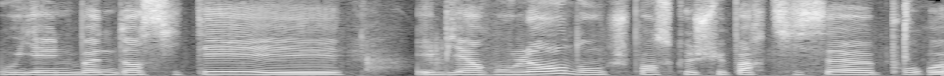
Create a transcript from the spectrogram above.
où il y a une bonne densité et, et, bien roulant. Donc, je pense que je suis partie pour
